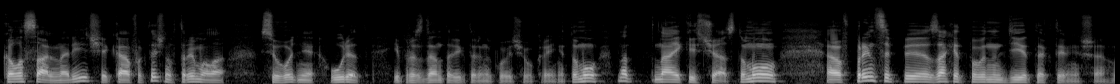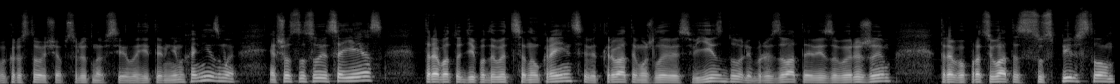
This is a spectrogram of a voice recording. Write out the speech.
колосальна річ, яка фактично втримала сьогодні уряд і президента Віктора Януковича в Україні. Тому на, на якийсь час. Тому, е, в принципі, Захід повинен діяти активніше, використовуючи абсолютно всі легітимні механізми. Якщо стосується ЄС, треба тоді подивитися на українців, відкривати можливість в'їзду, лібералізувати візовий режим. Треба працювати з суспільством.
